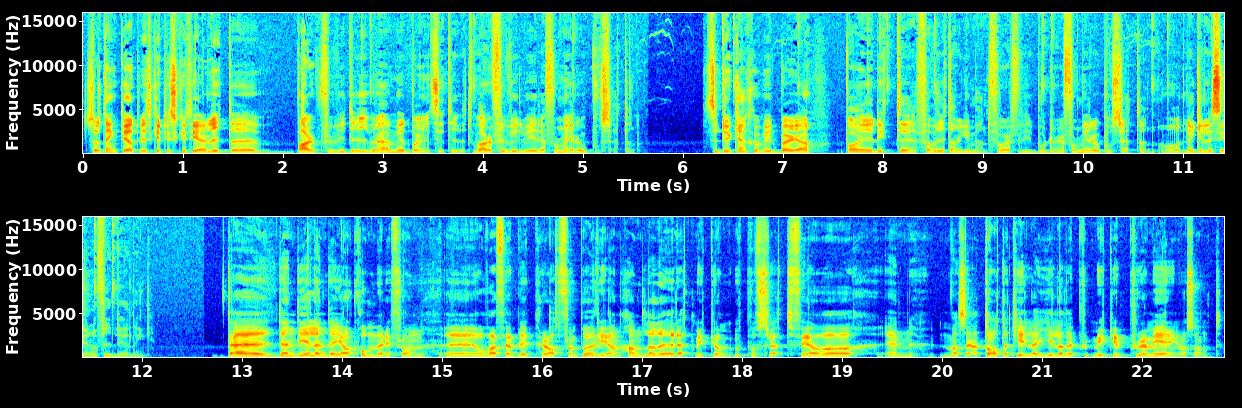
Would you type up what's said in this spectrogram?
Så då tänkte jag att vi ska diskutera lite varför vi driver det här medborgarinitiativet. Varför vill vi reformera upphovsrätten? Så du kanske vill börja? Vad är ditt eh, favoritargument för varför vi borde reformera upphovsrätten och legalisera fildelning? Den delen där jag kommer ifrån eh, och varför jag blev pirat från början handlade rätt mycket om upphovsrätt. För jag var en man säger, datakille, gillade mycket programmering och sånt.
